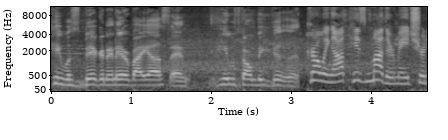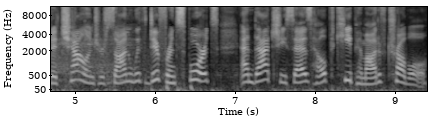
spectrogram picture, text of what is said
he was bigger than everybody else, and he was going to be good. Growing up, his mother made sure to challenge her son with different sports, and that, she says, helped keep him out of trouble.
